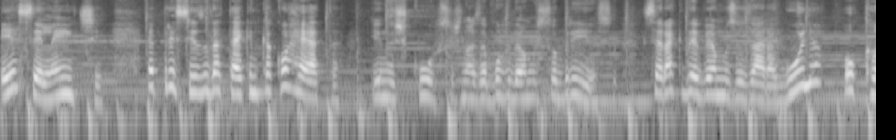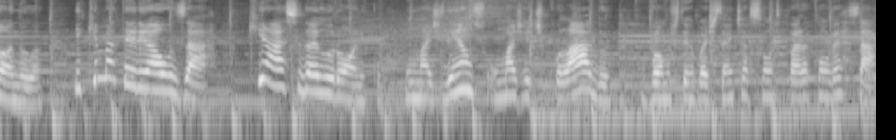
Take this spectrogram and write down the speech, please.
excelente, é preciso da técnica correta e nos cursos nós abordamos sobre isso. Será que devemos usar agulha ou cânula? E que material usar? Que ácido hialurônico? Um mais denso, um mais reticulado? Vamos ter bastante assunto para conversar.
